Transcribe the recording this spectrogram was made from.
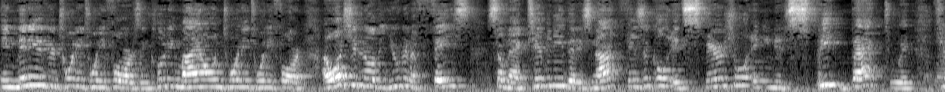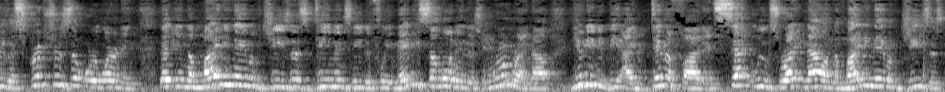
in many of your 2024s, including my own 2024, I want you to know that you're going to face some activity that is not physical, it's spiritual, and you need to speak back to it through the scriptures that we're learning. That in the mighty name of Jesus, demons need to flee. Maybe someone in this room right now, you need to be identified and set loose right now in the mighty name of Jesus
